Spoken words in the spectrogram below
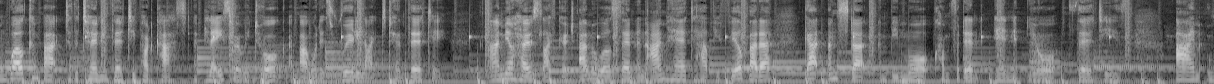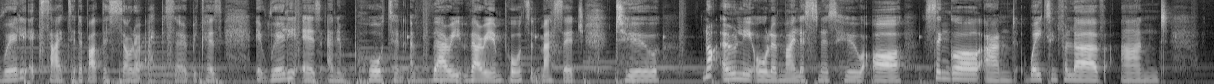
and welcome back to the Turning 30 podcast, a place where we talk about what it's really like to turn 30. I'm your host, life coach Emma Wilson, and I'm here to help you feel better, get unstuck, and be more confident in your 30s. I'm really excited about this solo episode because it really is an important, a very, very important message to not only all of my listeners who are single and waiting for love and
